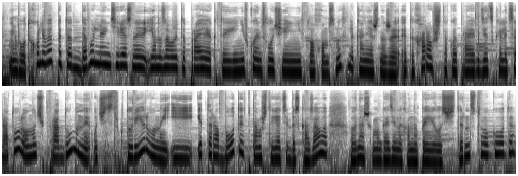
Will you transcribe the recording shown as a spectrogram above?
Вот. Холли Веб это довольно интересный, я назову это проект, и ни в коем случае не в плохом смысле, конечно же. Это хороший такой проект детской литературы, он очень продуманный, очень структурированный, и это работает, потому что я тебе сказала, в наших магазинах она появилась с 2014 года,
